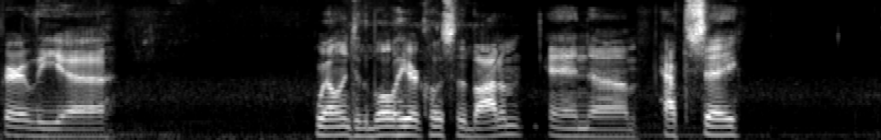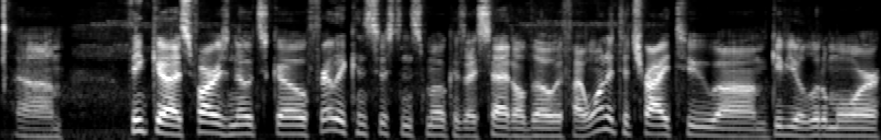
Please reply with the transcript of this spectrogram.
fairly uh, well into the bowl here, close to the bottom, and um, have to say um, I think uh, as far as notes go, fairly consistent smoke, as I said, although if I wanted to try to um, give you a little more,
